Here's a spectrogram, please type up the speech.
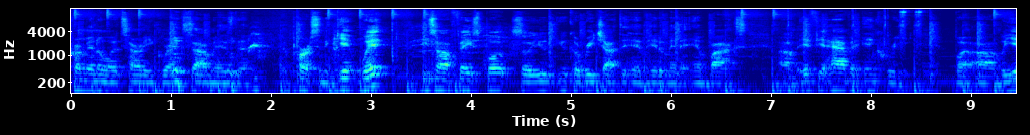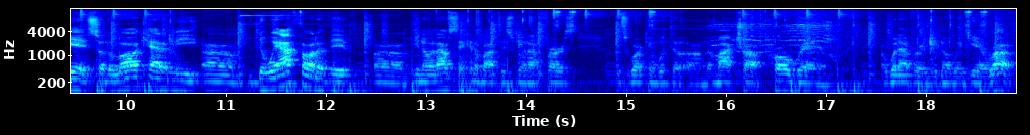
criminal attorney? Greg Salmon is the, the person to get with. He's on Facebook, so you you can reach out to him, hit him in the inbox um, if you have an inquiry. But uh, but yeah, so the Law Academy, um, the way I thought of it, um, you know, and I was thinking about this when I first was working with the um, the mock trial program or whatever, you know, with Gear Up,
